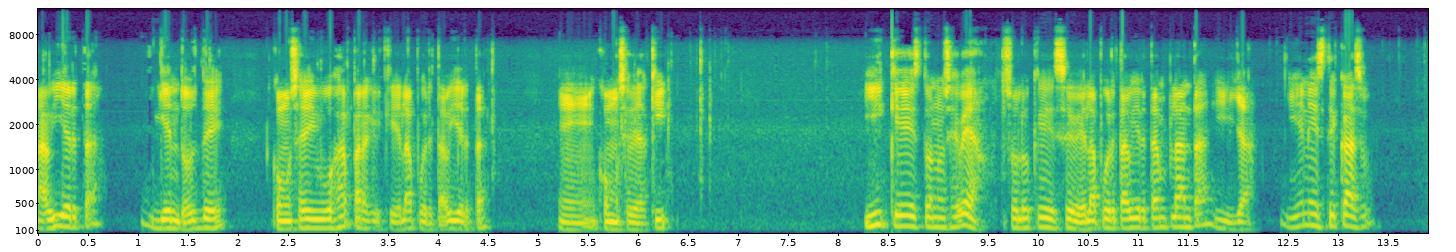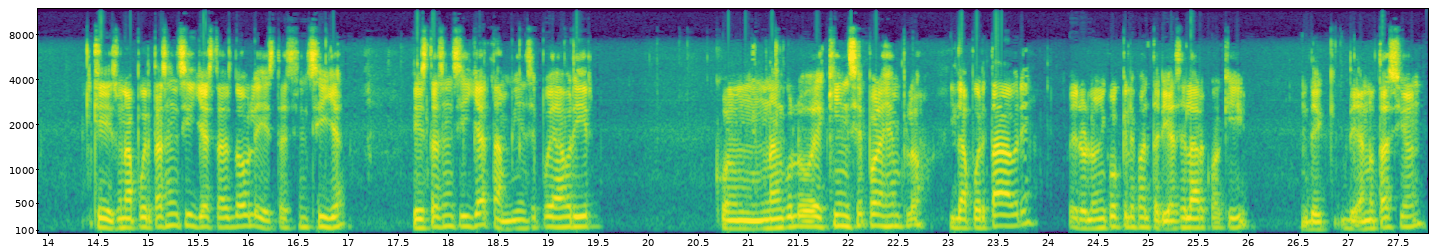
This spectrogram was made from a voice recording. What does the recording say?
abierta y en 2D cómo se dibuja para que quede la puerta abierta eh, como se ve aquí. Y que esto no se vea solo que se ve la puerta abierta en planta y ya. Y en este caso que es una puerta sencilla esta es doble y esta es sencilla esta sencilla también se puede abrir con un ángulo de 15 por ejemplo y la puerta abre, pero lo único que le faltaría es el arco aquí de, anotación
